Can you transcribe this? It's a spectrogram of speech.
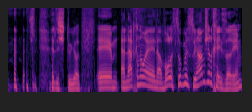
איזה שטויות. אנחנו נעבור לסוג מסוים של חייזרים,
